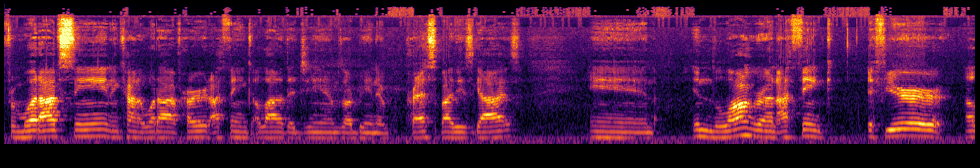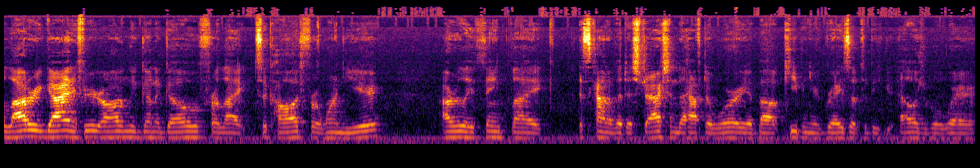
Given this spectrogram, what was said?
from what I've seen and kind of what I've heard, I think a lot of the GMs are being impressed by these guys. And in the long run, I think if you're a lottery guy and if you're only gonna go for like to college for one year, I really think like it's kind of a distraction to have to worry about keeping your grades up to be eligible where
